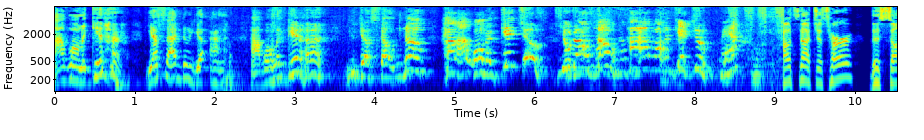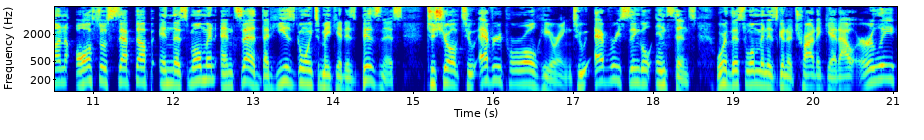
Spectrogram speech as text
I want to get her. Yes, I do, Your Honor. I want to get her. You just don't know how I want to get you. You don't know how I want to get you. man. Now it's not just her. The son also stepped up in this moment and said that he is going to make it his business to show up to every parole hearing, to every single instance where this woman is going to try to get out early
